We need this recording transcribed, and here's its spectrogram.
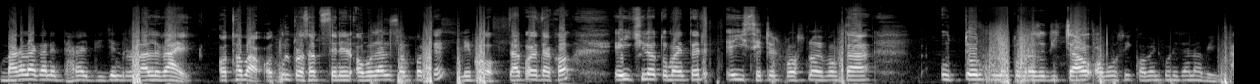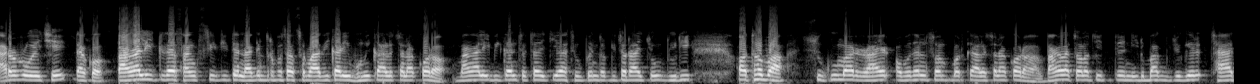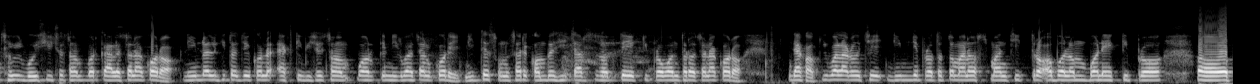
বাংলা গানের ধারায় দ্বিজেন্দ্রলাল রায় অথবা অতুল প্রসাদ সেনের অবদান সম্পর্কে লেখো। তারপরে দেখো, এই ছিল তোমাদের এই সেটের প্রশ্ন এবং তা উত্তরগুলো তোমরা যদি চাও, অবশ্যই কমেন্ট করে জানাবে। আরও রয়েছে, দেখো, বাঙালি ক্রীড়া সংস্কৃতিতে নাগেন্দ্র প্রসাদ সর্বাধিকারী ভূমিকা আলোচনা করো। বাঙালি বিজ্ঞান চর্চা ইতিহাসে উপেন্দ্র কিশোর রায় চৌধুরী অথবা সুকুমার রায়ের অবদান সম্পর্কে আলোচনা করো। বাংলা চলচ্চিত্রে নির্বাক যুগের ছায়াছবির বৈশিষ্ট্য সম্পর্কে আলোচনা করো। নিম্নলিখিত যে কোনো একটি বিষয় সম্পর্কে নির্বাচন করে নির্দেশ অনুসারে কম বেশি চারশো শব্দে একটি প্রবন্ধ রচনা করো। দেখো, কি বলা রয়েছে? নিম্নে প্রদত্ত মানস মানচিত্র অবলম্বনে একটি প্র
